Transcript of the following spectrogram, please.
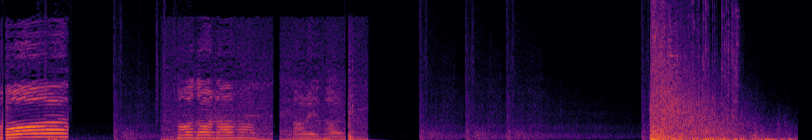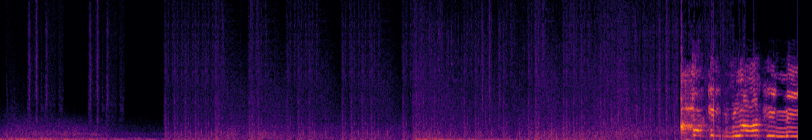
โอ้โทษโทษโทษโทษ sorry sorry Fucking blocking me,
